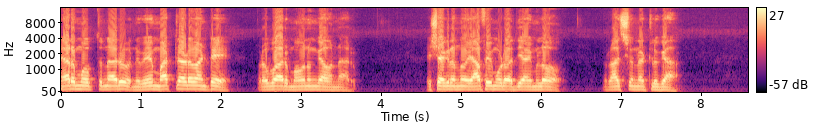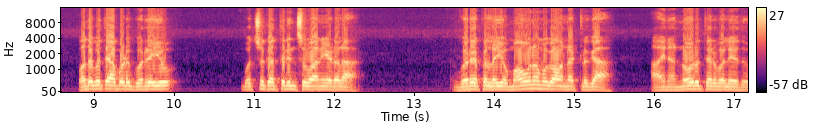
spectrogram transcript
నేరం మోపుతున్నారు నువ్వేం మాట్లాడవు అంటే ప్రభువారు మౌనంగా ఉన్నారు. యశాగ్రంథం యాభై మూడో అధ్యాయంలో రాసి ఉన్నట్లుగా వదకు తేబడు గొర్రెయు బొచ్చు కత్తిరించు అని ఎడల గొర్రె పిల్లయు మౌనముగా ఉన్నట్లుగా ఆయన నోరు తెరవలేదు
